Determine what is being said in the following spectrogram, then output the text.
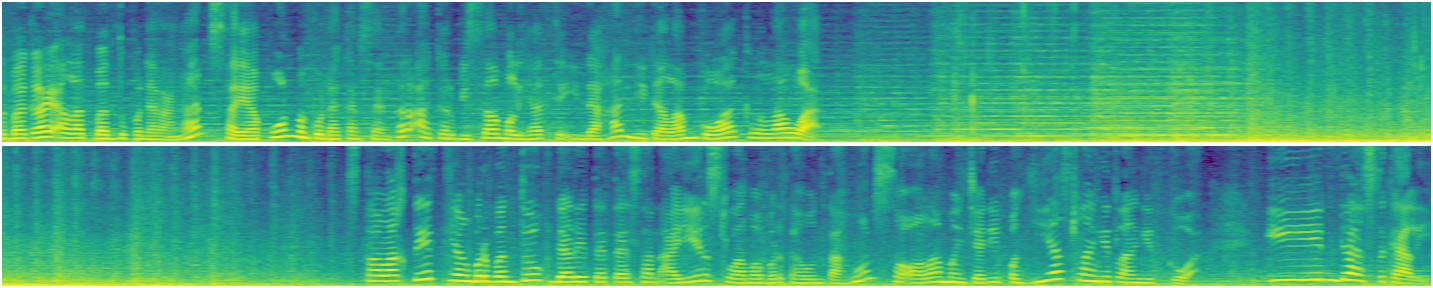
Sebagai alat bantu penerangan, saya pun menggunakan senter agar bisa melihat keindahan di dalam Goa Kelelawar. Stalaktit yang berbentuk dari tetesan air selama bertahun-tahun seolah menjadi penghias langit-langit gua. Indah sekali.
